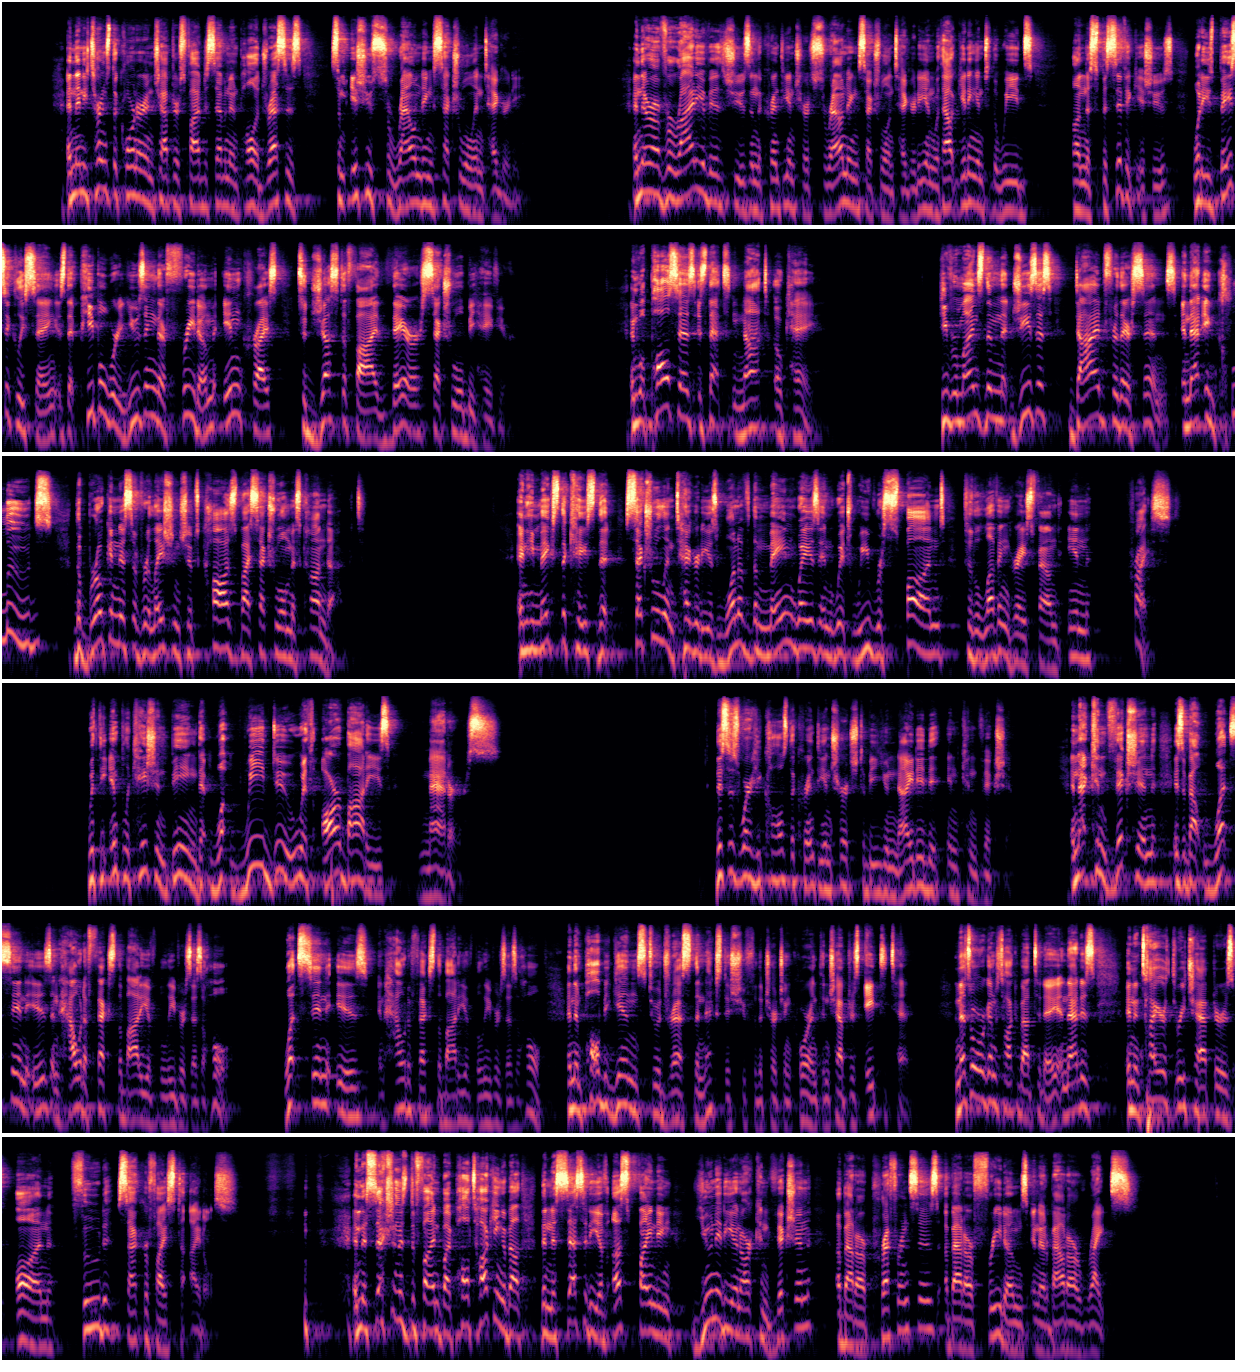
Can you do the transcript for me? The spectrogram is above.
And then he turns the corner in chapters five to seven, and Paul addresses some issues surrounding sexual integrity. And there are a variety of issues in the Corinthian church surrounding sexual integrity. And without getting into the weeds on the specific issues, what he's basically saying is that people were using their freedom in Christ to justify their sexual behavior. And what Paul says is that's not okay. He reminds them that Jesus died for their sins, and that includes the brokenness of relationships caused by sexual misconduct. And he makes the case that sexual integrity is one of the main ways in which we respond to the loving grace found in Christ. with the implication being that what we do with our bodies matters. This is where he calls the Corinthian church to be united in conviction. And that conviction is about what sin is and how it affects the body of believers as a whole. What sin is and how it affects the body of believers as a whole. And then Paul begins to address the next issue for the church in Corinth in chapters 8 to 10. And that's what we're going to talk about today. And that is an entire three chapters on food sacrificed to idols. and this section is defined by Paul talking about the necessity of us finding unity in our conviction about our preferences, about our freedoms, and about our rights.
